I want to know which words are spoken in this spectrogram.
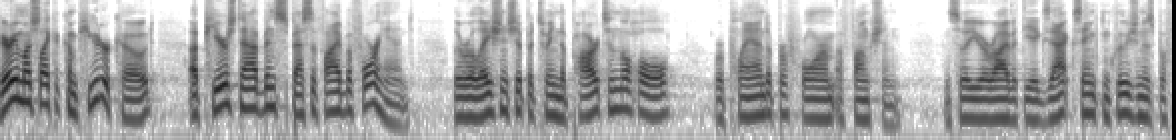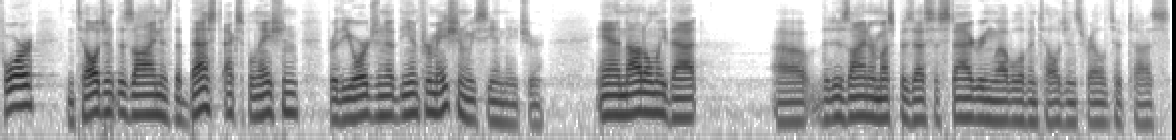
very much like a computer code, appears to have been specified beforehand. The relationship between the parts and the whole were planned to perform a function. And so you arrive at the exact same conclusion as before. Intelligent design is the best explanation for the origin of the information we see in nature. And not only that, uh, the designer must possess a staggering level of intelligence relative to us,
